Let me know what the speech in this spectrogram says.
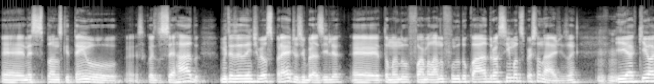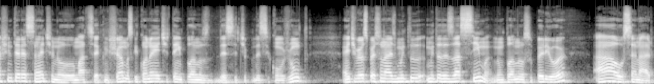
é, nesses planos que tem o, essa coisa do cerrado, muitas vezes a gente vê os prédios de Brasília é, tomando forma lá no fundo do quadro, acima dos personagens, né? Uhum. E aqui eu acho interessante no Mato Seco em Chamas que quando a gente tem planos desse tipo, desse conjunto, a gente vê os personagens muito, muitas vezes acima, num plano superior ao cenário.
